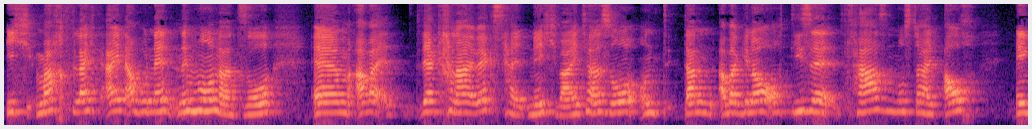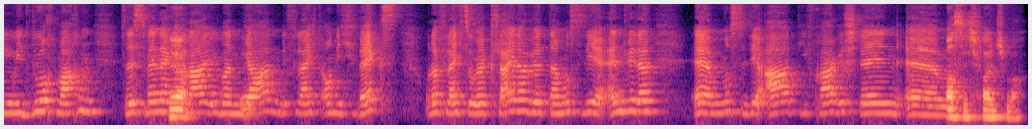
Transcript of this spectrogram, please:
ich mache vielleicht einen Abonnenten im Monat so, ähm, aber der Kanal wächst halt nicht weiter so und dann, aber genau auch diese Phasen musst du halt auch irgendwie durchmachen. Das heißt, wenn der ja. Kanal über ein Jahr vielleicht auch nicht wächst oder vielleicht sogar kleiner wird, dann musst du dir entweder äh, musst du dir A die Frage stellen, ähm, was ich falsch mache.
